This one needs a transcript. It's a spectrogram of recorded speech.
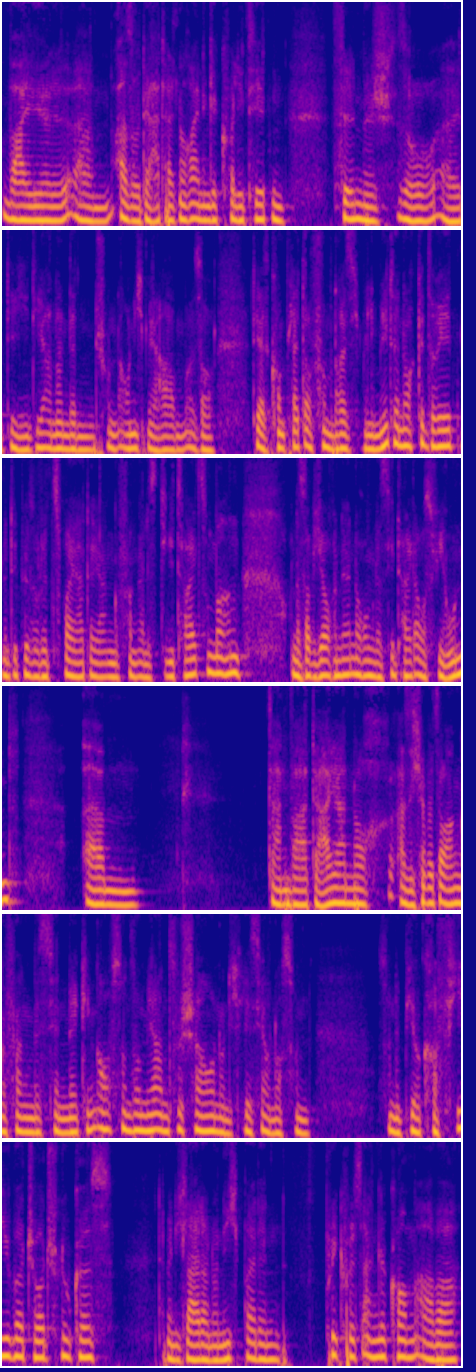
weil, ähm, also der hat halt noch einige Qualitäten filmisch, so äh, die die anderen dann schon auch nicht mehr haben. Also der ist komplett auf 35 Millimeter noch gedreht. Mit Episode 2 hat er ja angefangen, alles digital zu machen. Und das habe ich auch in Erinnerung, das sieht halt aus wie Hund. Ähm, dann war da ja noch, also ich habe jetzt auch angefangen, ein bisschen Making-ofs und so mir anzuschauen und ich lese ja auch noch so, ein, so eine Biografie über George Lucas. Da bin ich leider noch nicht bei den Prequels angekommen, aber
